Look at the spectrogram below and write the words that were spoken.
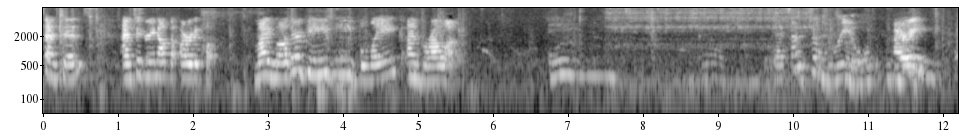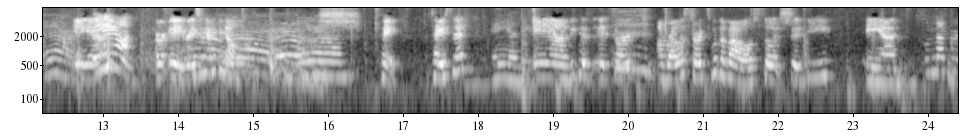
sentence and figuring out the article. My mother gave me blank umbrella. That sounds so Real. All right. And And. or A. Raise your hand if you know. Okay. Tyson. And. And because it starts, umbrella starts with a vowel, so it should be and. Remember.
